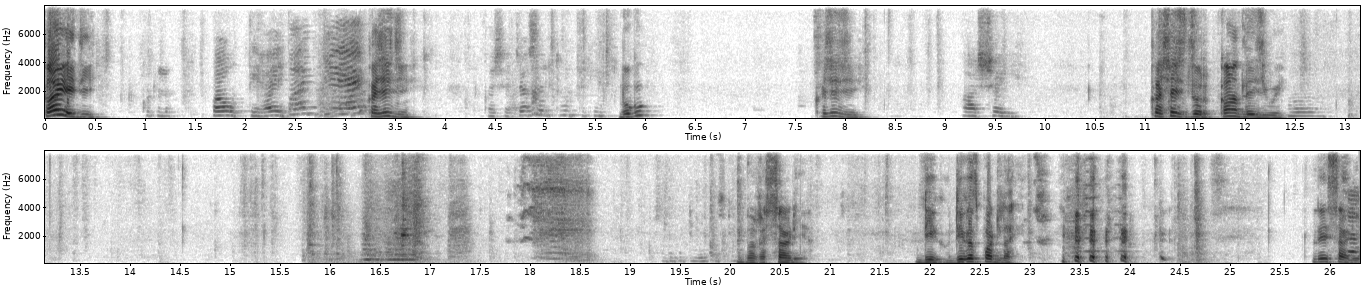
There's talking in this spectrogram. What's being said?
काय आहे ती? कुठलं? पावती आहे. कशाची? कशाची असेल तुमची की? बघू. कशाची? आशाई कशाची तर कानात लिहायची वय हो. बघा साडी. ढिग ढिगच पडलाय लय साडी.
